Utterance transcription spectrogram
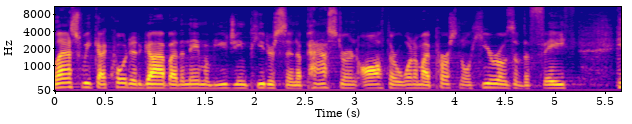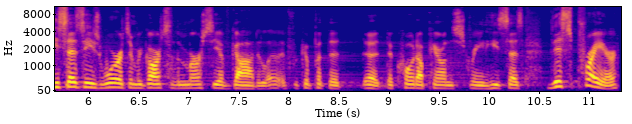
Last week, I quoted a guy by the name of Eugene Peterson, a pastor and author, one of my personal heroes of the faith. He says these words in regards to the mercy of God. If we could put the, the, the, quote up here on the screen, he says, This prayer,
